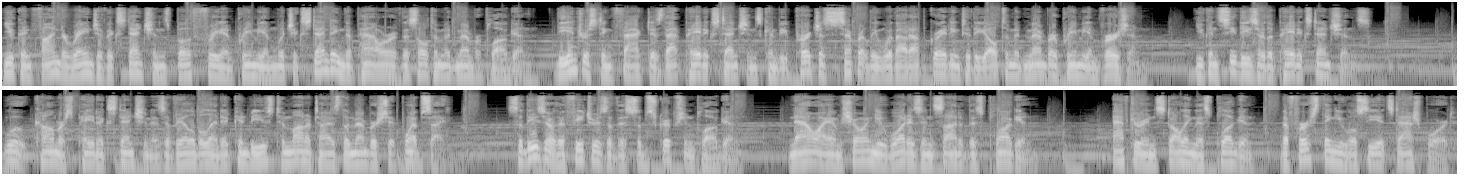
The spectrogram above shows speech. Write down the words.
you can find a range of extensions both free and premium which extending the power of this Ultimate Member plugin. The interesting fact is that paid extensions can be purchased separately without upgrading to the Ultimate Member Premium version. You can see these are the paid extensions. WooCommerce paid extension is available and it can be used to monetize the membership website. So these are the features of this subscription plugin. Now I am showing you what is inside of this plugin. After installing this plugin, the first thing you will see its dashboard.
